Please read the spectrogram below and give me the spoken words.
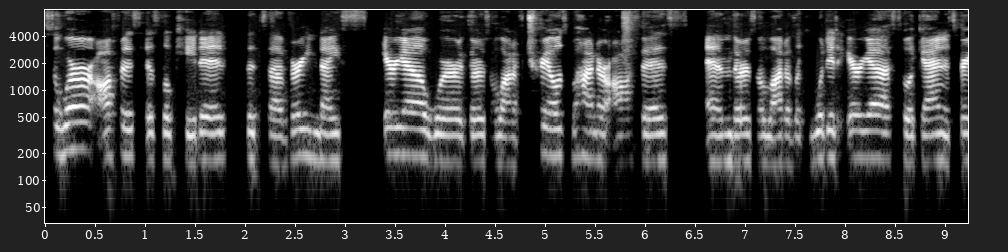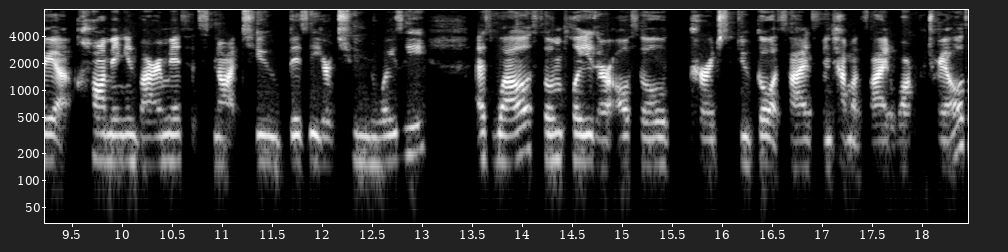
so, where our office is located, it's a very nice area where there's a lot of trails behind our office and there's a lot of like wooded area. So, again, it's very a uh, calming environment. It's not too busy or too noisy as well. So, employees are also encouraged to do go outside, spend time outside, walk the trails.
